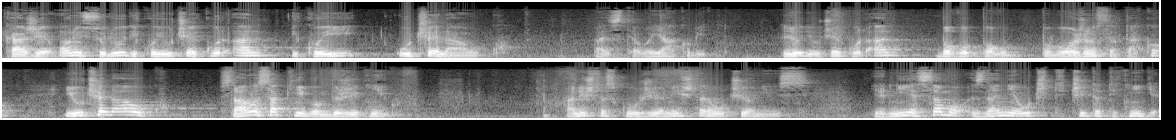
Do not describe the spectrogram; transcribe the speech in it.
kaže, oni su ljudi koji uče Kur'an i koji uče nauku. Pazite, ovo je jako bitno. Ljudi uče Kur'an, pobožnost, tako? I uče nauku. Stalno sa knjigom drži knjigu. A ništa skužio, ništa naučio nisi. Jer nije samo znanje učiti, čitati knjige.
